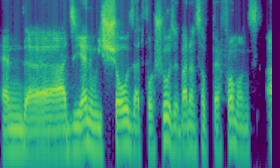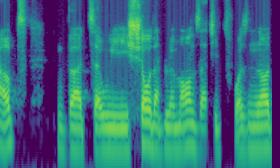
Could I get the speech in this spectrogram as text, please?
And uh, at the end, we showed that for sure the balance of performance helped but uh, we showed at Le Mans that it was not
